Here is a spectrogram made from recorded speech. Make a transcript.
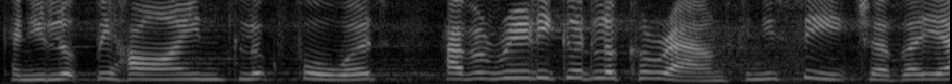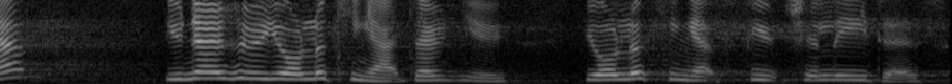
Can you look behind, look forward, have a really good look around? Can you see each other, yeah? You know who you're looking at, don't you? You're looking at future leaders.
